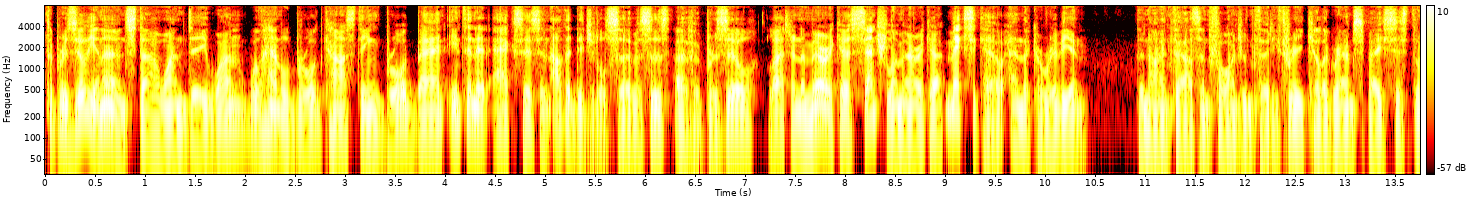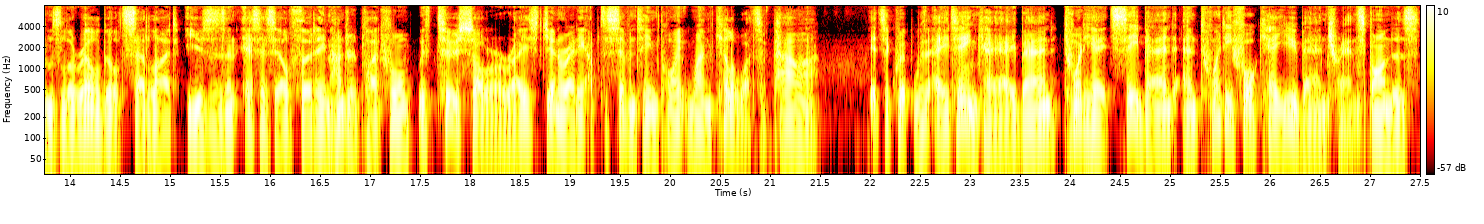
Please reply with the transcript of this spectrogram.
The Brazilian owned Star 1 D1 will handle broadcasting, broadband, internet access, and other digital services over Brazil, Latin America, Central America, Mexico, and the Caribbean. The 9,433 kilogram Space Systems Loral built satellite uses an SSL 1300 platform with two solar arrays generating up to 17.1 kilowatts of power. It's equipped with 18 Ka band, 28 C band, and 24 Ku band transponders.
